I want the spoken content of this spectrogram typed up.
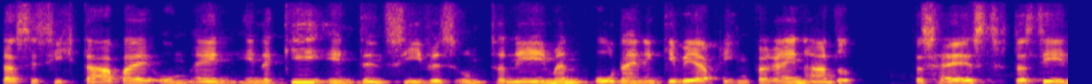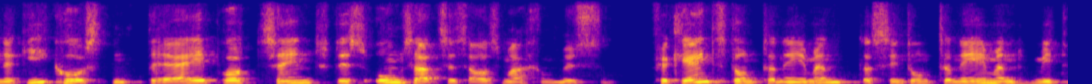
dass es sich dabei um ein energieintensives Unternehmen oder einen gewerblichen Verein handelt. Das heißt, dass die Energiekosten drei Prozent des Umsatzes ausmachen müssen. Für Kleinstunternehmen, das sind Unternehmen mit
